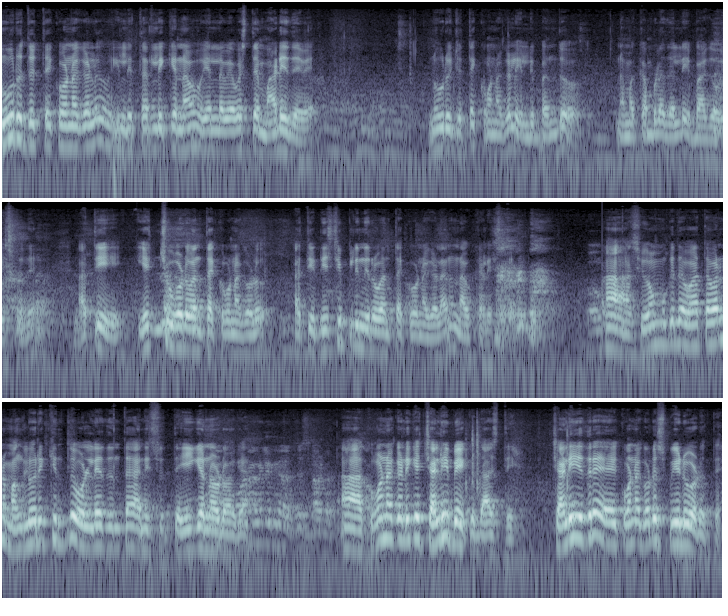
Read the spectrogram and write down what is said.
ನೂರು ಜೊತೆ ಕೋಣಗಳು ಇಲ್ಲಿ ತರಲಿಕ್ಕೆ ನಾವು ಎಲ್ಲ ವ್ಯವಸ್ಥೆ ಮಾಡಿದ್ದೇವೆ. ನೂರು ಜೊತೆ ಕೋಣಗಳು ಇಲ್ಲಿ ಬಂದು ನಮ್ಮ ಕಂಬಳದಲ್ಲಿ ಭಾಗವಹಿಸ್ತದೆ. ಅತಿ ಹೆಚ್ಚು ಓಡುವಂಥ ಕೋಣಗಳು, ಅತಿ ಡಿಸಿಪ್ಲಿನ್ ಇರುವಂಥ ಕೋಣಗಳನ್ನು ನಾವು ಕಳಿಸ್ತೇವೆ. ಹಾಂ, ಶಿವಮೊಗ್ಗದ ವಾತಾವರಣ ಮಂಗಳೂರಿಗಿಂತಲೂ ಒಳ್ಳೆಯದಂತ ಅನಿಸುತ್ತೆ ಈಗ ನೋಡುವಾಗ. ಕೋಣಗಳಿಗೆ ಚಳಿ ಬೇಕು ಜಾಸ್ತಿ. ಚಳಿ ಇದ್ದರೆ ಕೋಣಗಳು ಸ್ಪೀಡ್ ಓಡುತ್ತೆ.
